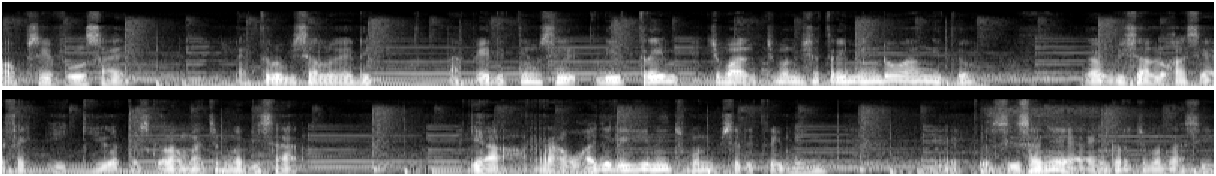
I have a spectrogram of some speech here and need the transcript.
opsi full site. Nah itu lu bisa lu edit. Tapi editnya mesti di trim cuma cuma bisa trimming doang gitu. Nggak bisa lu kasih efek EQ atau segala macam nggak bisa. Ya raw aja kayak gini cuman bisa di trimming itu sisanya ya anchor cuma ngasih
